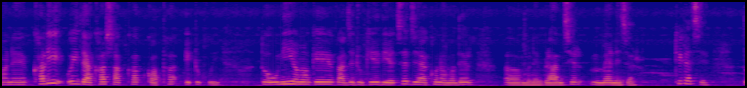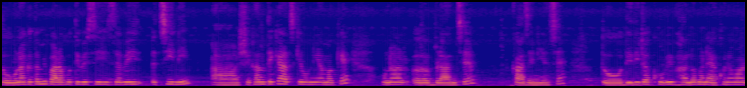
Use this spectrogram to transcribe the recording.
মানে খালি ওই দেখা সাক্ষাৎ কথা এটুকুই। তো উনি আমাকে কাজে ঢুকিয়ে দিয়েছে যে এখন আমাদের মানে ব্রাঞ্চের ম্যানেজার, ঠিক আছে? তো ওনাকে তো আমি পাড়া প্রতিবেশী হিসেবেই চিনি। আর সেখান থেকে আজকে উনি আমাকে ওনার ব্রাঞ্চে কাজে নিয়েছে। তো দিদিটা খুবই ভালো মানে এখন আমার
